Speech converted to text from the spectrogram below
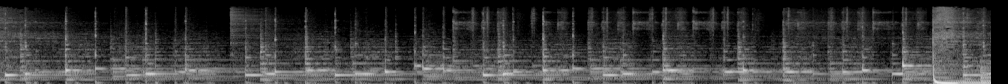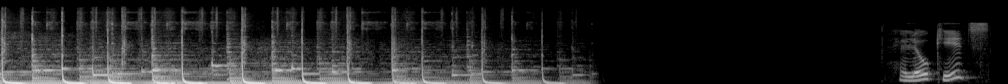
Hello kids!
